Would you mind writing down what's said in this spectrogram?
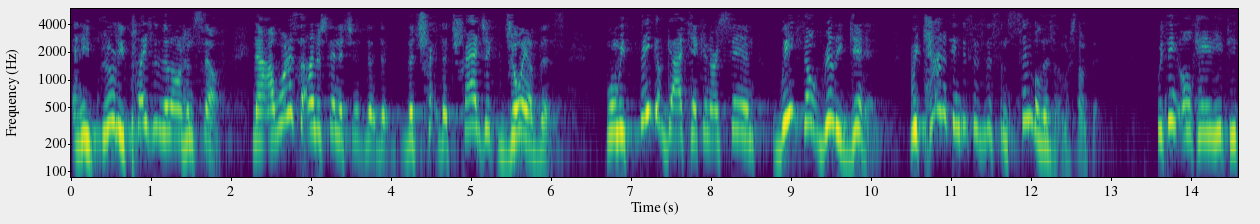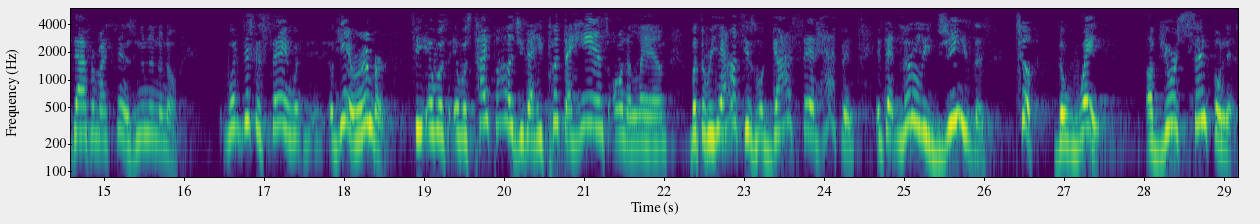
and he literally places it on himself. Now, I want us to understand the, the, the, the, tra- the tragic joy of this. When we think of God taking our sin, we don't really get it. We kind of think this is just some symbolism or something. We think, okay, he, he died for my sins. No, no, no, no. What this is saying, again, remember, see, it was, it was typology that he put the hands on the lamb, but the reality is what God said happened is that literally Jesus took the weight of your sinfulness,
